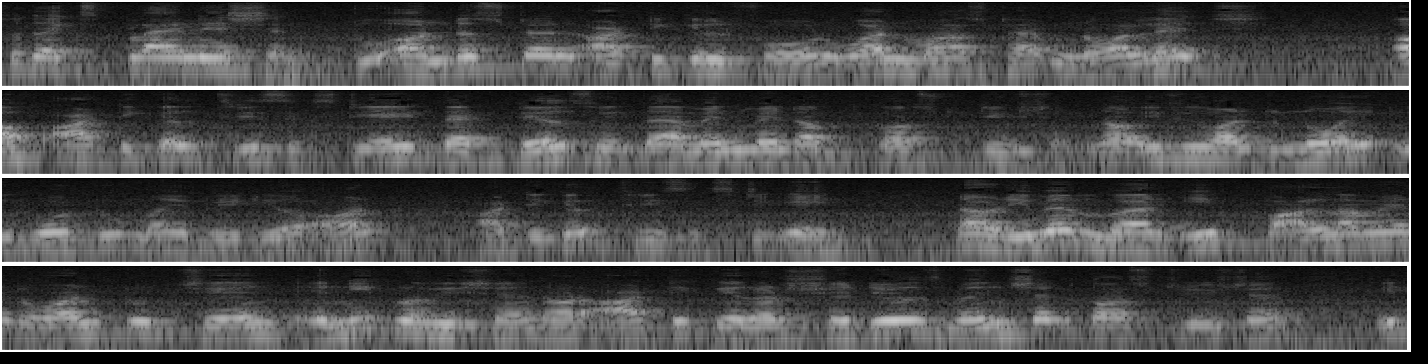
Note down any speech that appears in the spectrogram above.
so the explanation. To understand article 4 one must have knowledge of article 368 that deals with the amendment of the constitution. Now if you want to know it you go to my video on article 368 now remember, if Parliament want to change any provision or article or schedules mentioned constitution, it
